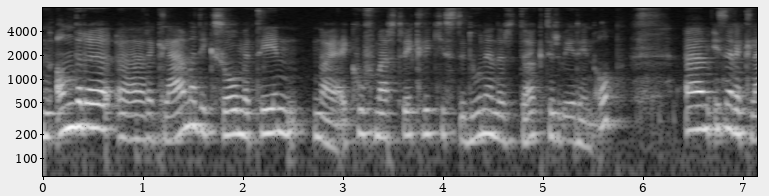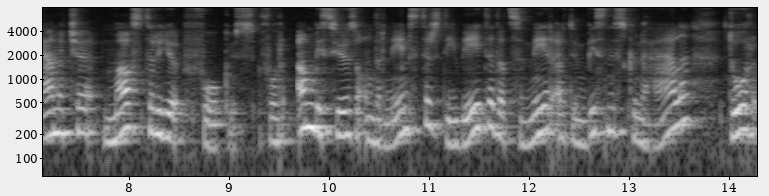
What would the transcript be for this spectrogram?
Een andere uh, reclame die ik zo meteen, nou ja, ik hoef maar twee klikjes te doen en er duikt er weer in op, um, is een reclametje Master je focus voor ambitieuze onderneemsters die weten dat ze meer uit hun business kunnen halen door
